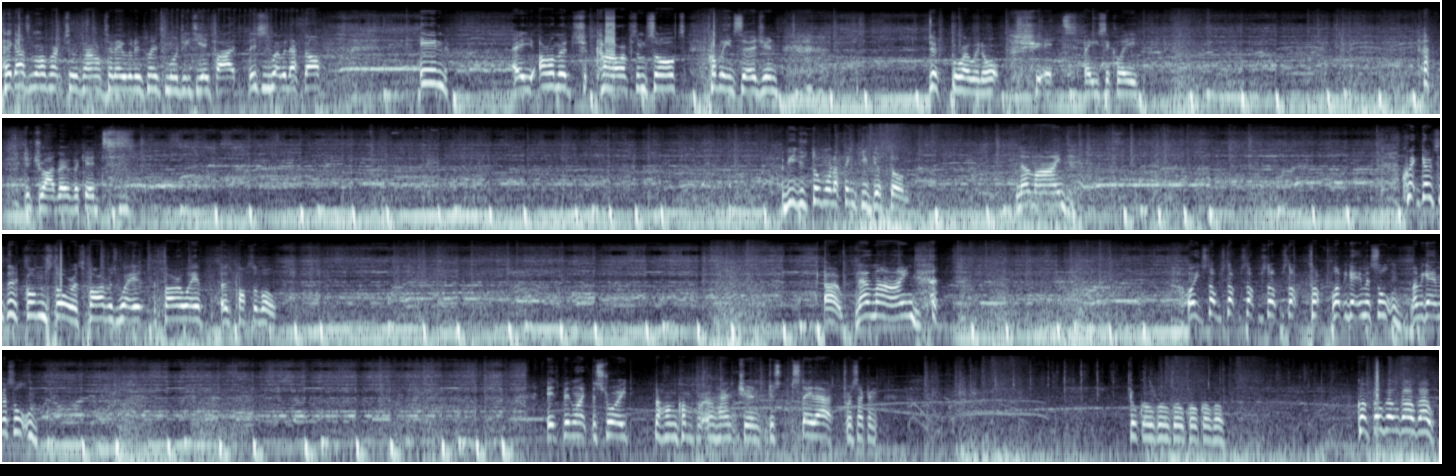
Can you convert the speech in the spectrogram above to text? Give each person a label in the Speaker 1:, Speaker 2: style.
Speaker 1: Hey guys, welcome back to the channel. Today we're going to be playing some more GTA 5. This is where we left off. In a armoured car of some sort. Probably Insurgent. Just blowing up shit, basically. Just drive over kids. Have you just done what I think you've just done? Never mind. Quick, go to the gun store as far as way, far away as possible. Oh, never mind. Wait, stop, stop, stop, stop, stop, stop. Let me get him a Sultan. Let me get him a Sultan. It's been like destroyed beyond comprehension. Just stay there for a second. Go, go, go, go, go, go, go. Go, go, go, go, go.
